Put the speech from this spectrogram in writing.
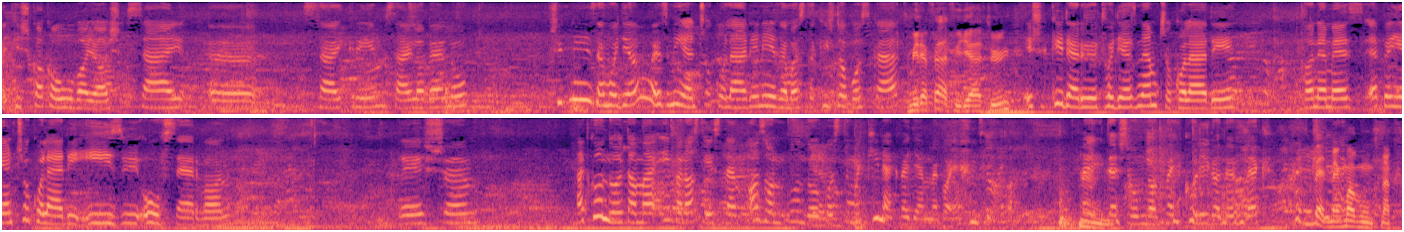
egy kis kakaóvajas száj, szájkrém, szájlabelló. És itt nézem, hogy ó, ez milyen csokoládé, nézem azt a kis dobozkát, mire felfigyeltünk, és kiderült, hogy ez nem csokoládé, hanem ez ebben ilyen csokoládé ízű óvszer van. És hát gondoltam már, éppen azt néztem, azon gondolkoztam, hogy kinek vegyem meg ajándékba. Melyik tesómnak, melyik kolléganőmnek. vedd meg magunknak.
